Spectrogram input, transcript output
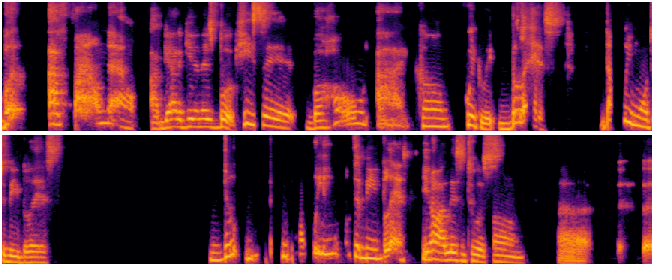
But I found out I've got to get in this book. He said, Behold, I come quickly. Blessed. Don't we want to be blessed? do we want to be blessed? You know, I listened to a song, uh, the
